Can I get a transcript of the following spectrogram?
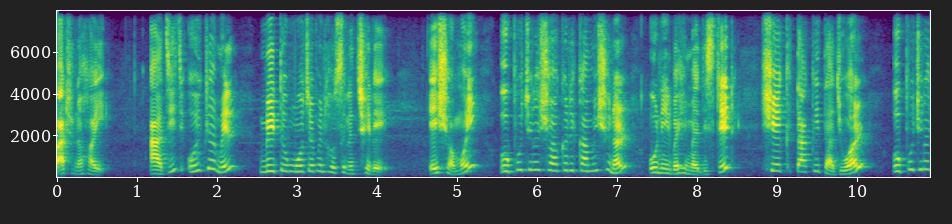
পাঠানো হয়। আজিজ ওই গ্রামের মৃত মোজামেল হোসেনের ছেলে। এ সময় উপজেলা সহকারী কমিশনার ও নির্বাহী ম্যাজিস্ট্রেট শেখ তাকি তাজওয়ার উপজেলা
